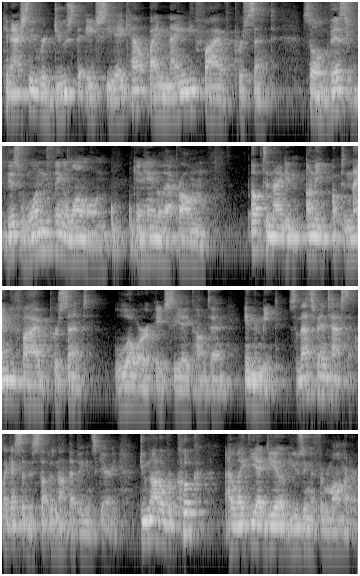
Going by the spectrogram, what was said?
can actually reduce the HCA count by 95%. So this this one thing alone can handle that problem up to 90 up to 95% lower HCA content in the meat. So that's fantastic. Like I said, this stuff is not that big and scary. Do not overcook. I like the idea of using a thermometer.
